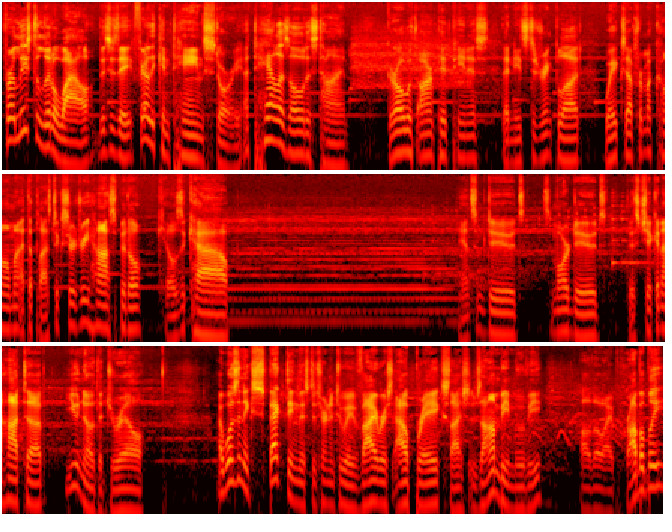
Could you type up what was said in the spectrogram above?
For at least a little while, this is a fairly contained story, a tale as old as time. Girl with armpit penis that needs to drink blood wakes up from a coma at the plastic surgery hospital, kills a cow. And some dudes, some more dudes, this chick in a hot tub. You know the drill. I wasn't expecting this to turn into a virus outbreak slash zombie movie, although I probably,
